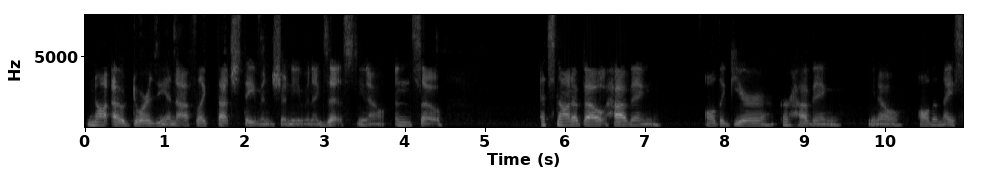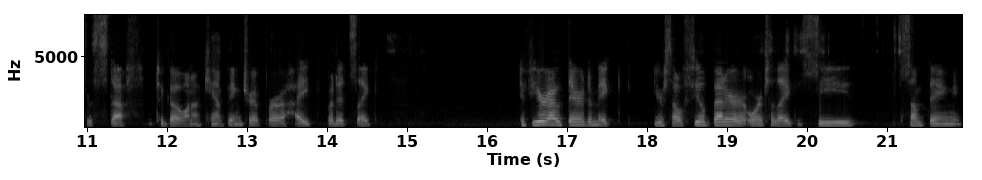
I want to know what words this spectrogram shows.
not outdoorsy enough like that statement shouldn't even exist you know? And so it's not about having all the gear or having you know all the nicest stuff to go on a camping trip or a hike but it's like if you're out there to make yourself feel better or to like see something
